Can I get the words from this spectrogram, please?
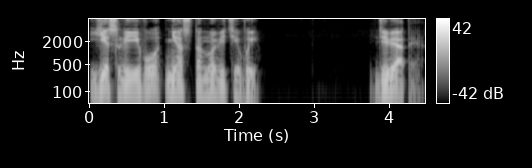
если его не остановите вы. Девятое.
